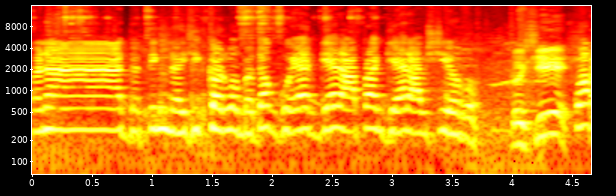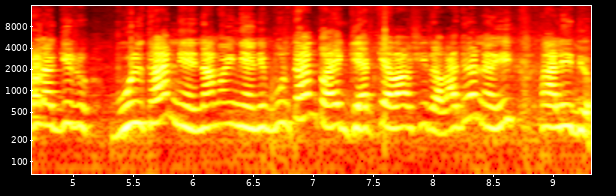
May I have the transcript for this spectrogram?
અને આ ધતિંગ નહીં કરવો બધો ગોયા ઘેર આપણા ઘેર આવશે હવે. ડોશી કોક લાગી ભૂલ થાય ને એનામાં નેની ભૂલ થાય ને તો એ ઘેર કેવા આવશે રવા દો નહીં ખાલી દ્યો.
